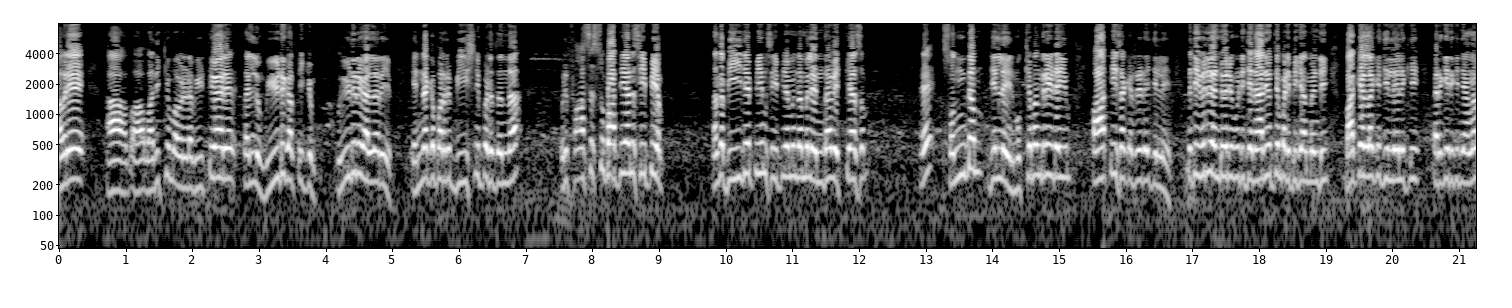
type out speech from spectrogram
അവരെ വധിക്കും അവരുടെ വീട്ടുകാരെ തല്ലും വീട് കത്തിക്കും വീടിന് കല്ലെറിയും. എന്നൊക്കെ പറഞ്ഞ് ഭീഷണിപ്പെടുത്തുന്ന ഒരു ഫാസിസ്റ്റ് പാർട്ടിയാണ് സി പി എം. അത് ബി ജെ പിയും സി പി എമ്മും തമ്മിൽ എന്താ വ്യത്യാസം? സ്വന്തം ജില്ലയിൽ മുഖ്യമന്ത്രിയുടെയും പാർട്ടി സെക്രട്ടറിയുടെയും ജില്ലയിൽ. എന്നിട്ട് ഇവർ രണ്ടുപേരും കൂടി ജനാധിപത്യം പഠിപ്പിക്കാൻ വേണ്ടി ബാക്കിയുള്ള ജില്ലയിലേക്ക് ഇറങ്ങിയിരിക്കും ഞങ്ങൾ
